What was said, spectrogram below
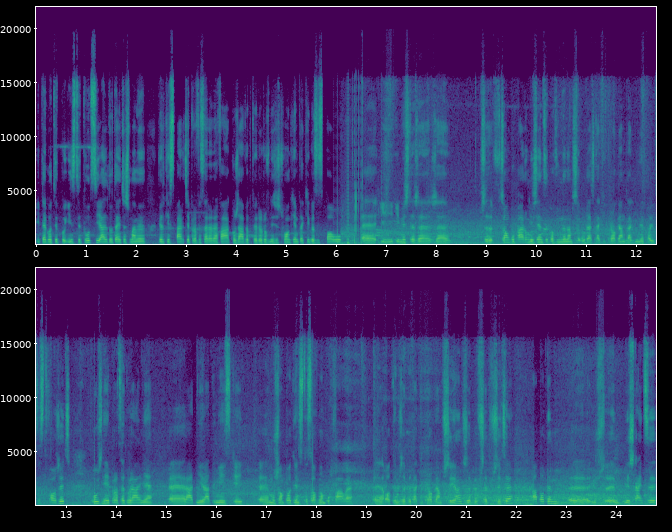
i tego typu instytucji, ale tutaj też mamy wielkie wsparcie profesora Rafała Kurzawy, który również jest członkiem takiego zespołu e, i, i myślę, że, że w ciągu paru miesięcy powinno nam się udać taki program dla gminy Police stworzyć. Później proceduralnie e, radni Rady Miejskiej e, muszą podjąć stosowną uchwałę e, o tym, żeby taki program przyjąć, żeby wszedł w życie, a potem e, już e, mieszkańcy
